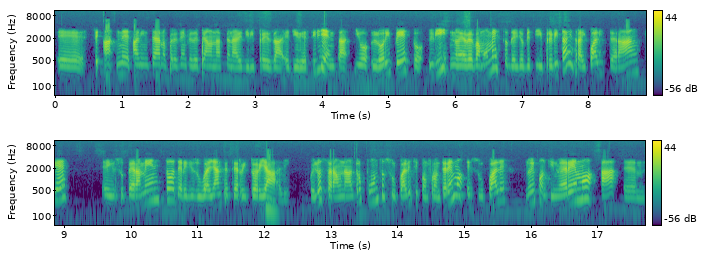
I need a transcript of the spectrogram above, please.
eh, se, a, ne, all'interno per esempio del piano nazionale di ripresa e di resilienza. Io lo ripeto, lì noi avevamo messo degli obiettivi prioritari tra i quali c'era anche il superamento delle disuguaglianze territoriali. Quello sarà un altro punto sul quale ci confronteremo e sul quale noi continueremo a ehm,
